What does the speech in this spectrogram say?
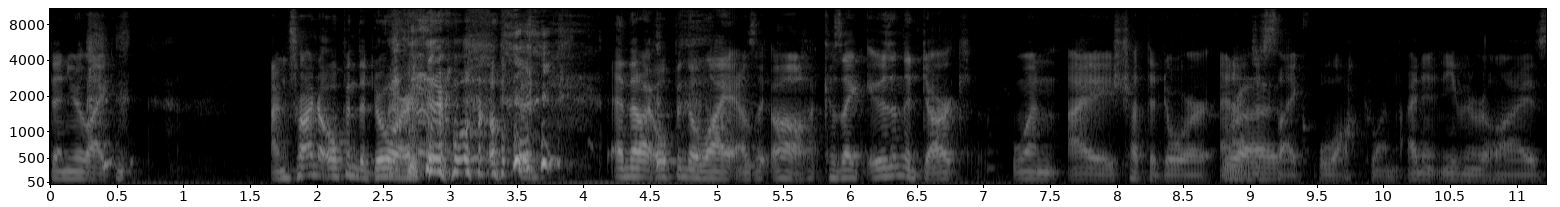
then you're like, I'm trying to open the door and it won't open. And then I opened the light and I was like, oh, because like it was in the dark when I shut the door and I just like locked one. I didn't even realize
